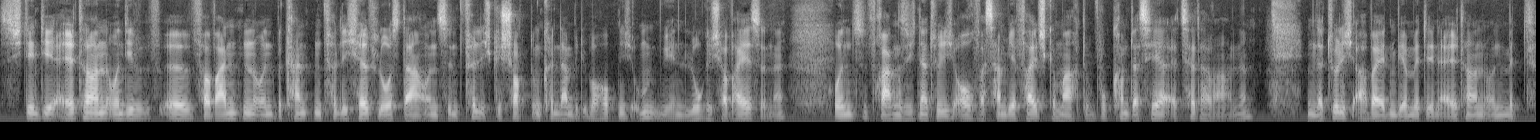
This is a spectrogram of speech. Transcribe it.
stehen die Eltern und die äh, Verwandten und Bekannten völlig hilflos da und sind völlig geschockt und können damit überhaupt nicht umgehen, logischerweise. Ne? Und fragen sich natürlich auch, was haben wir falsch gemacht, wo kommt das her, etc. Ne? Natürlich arbeiten wir mit den Eltern und mit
